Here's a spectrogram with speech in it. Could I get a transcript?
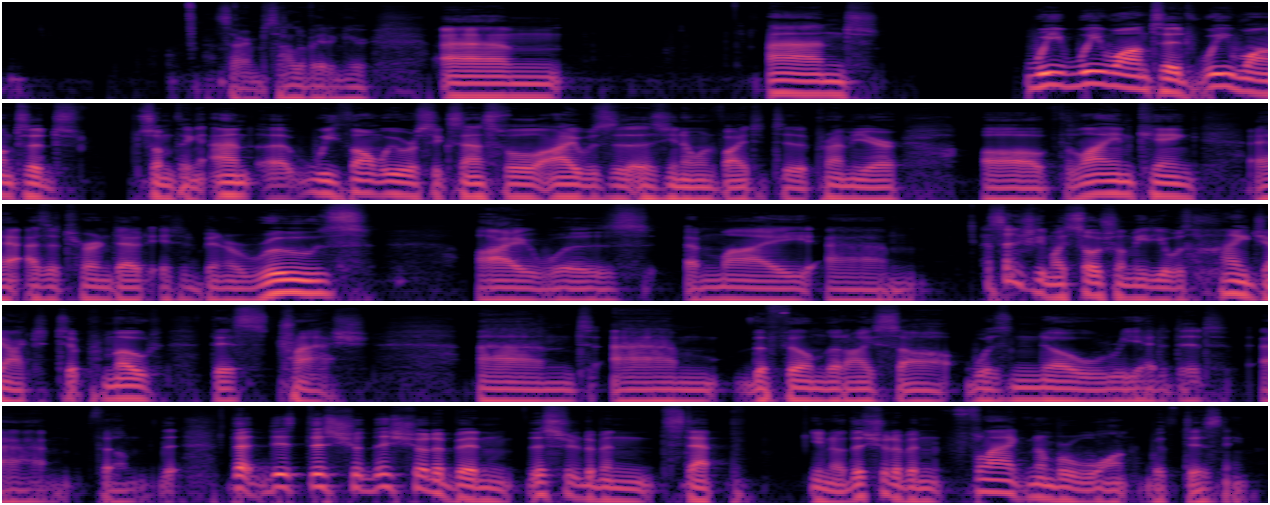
sorry, I'm salivating here. Um, and we we wanted we wanted something, and uh, we thought we were successful. I was, as you know, invited to the premiere of The Lion King. Uh, as it turned out, it had been a ruse. I was uh, my um, essentially my social media was hijacked to promote this trash, and um, the film that I saw was no re-edited um, film. Th- That this this should this should have been this should have been step you know this should have been flag number one with Disney.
